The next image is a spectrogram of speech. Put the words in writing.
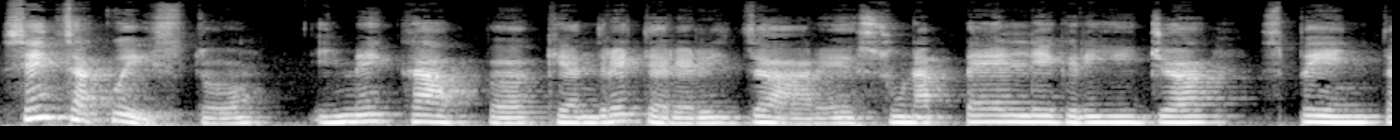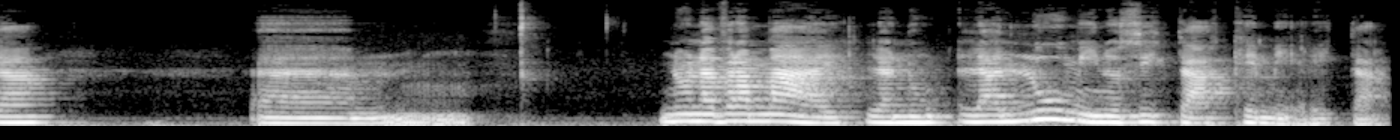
Senza questo, il make up che andrete a realizzare su una pelle grigia, spenta, ehm, non avrà mai la, la luminosità che merita.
